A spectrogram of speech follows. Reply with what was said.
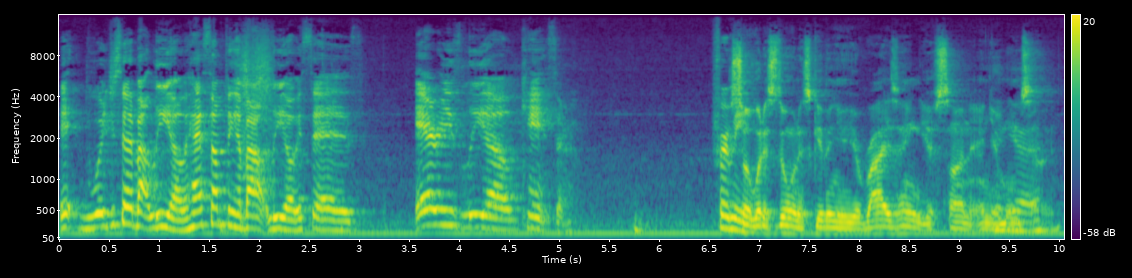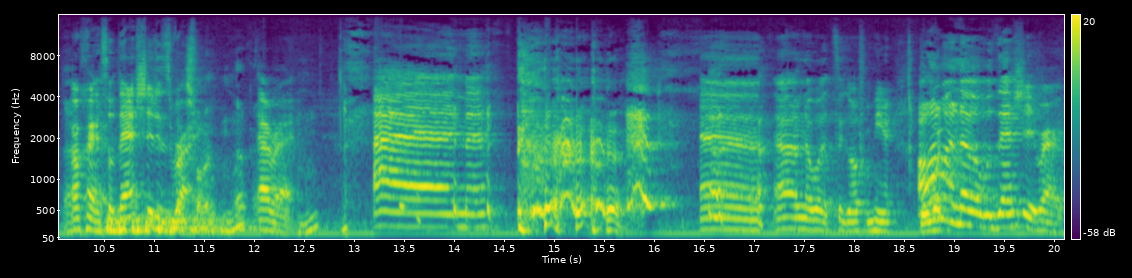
It what you said about Leo? It has something about Leo. It says Aries, Leo, Cancer. For me. So what it's doing is giving you your rising, your sun, and your moon sign. okay, so that shit is right. That's fine. Mhm. All right. Um, uh, I don't know what to go from here. All I what- want to know was that shit right.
